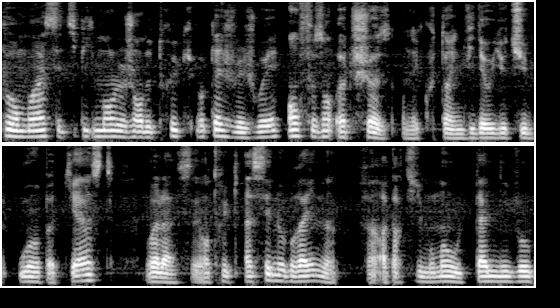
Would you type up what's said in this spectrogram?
pour moi, c'est typiquement le genre de truc auquel je vais jouer en faisant autre chose, en écoutant une vidéo YouTube ou un podcast. Voilà, c'est un truc assez no-brain. Enfin, à partir du moment où t'as le niveau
